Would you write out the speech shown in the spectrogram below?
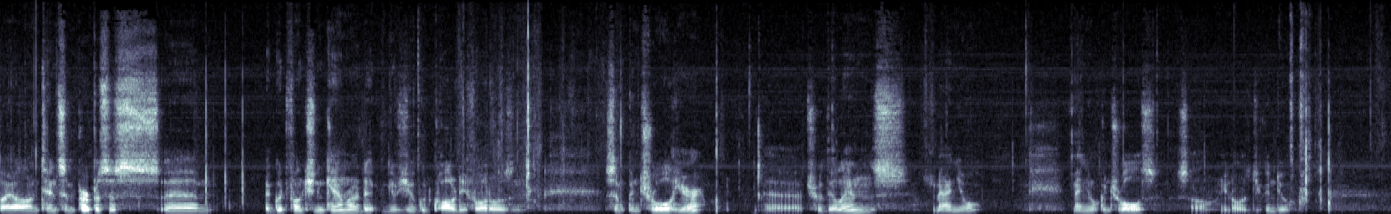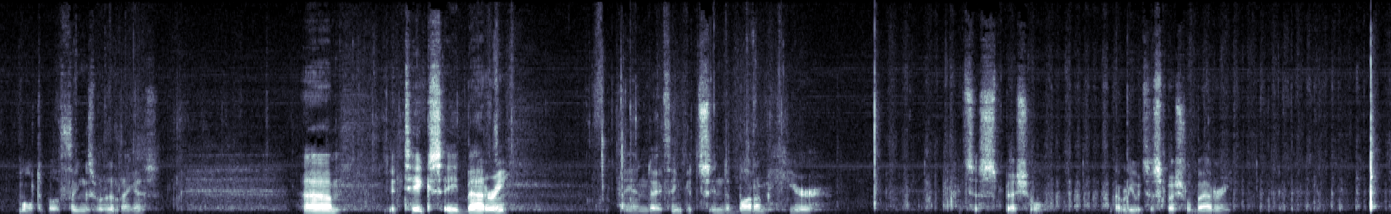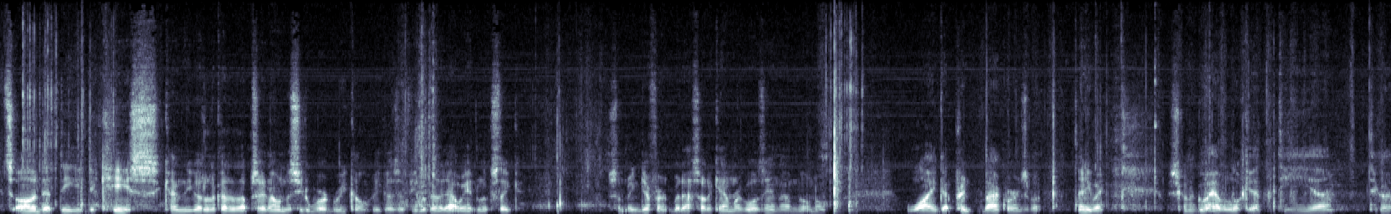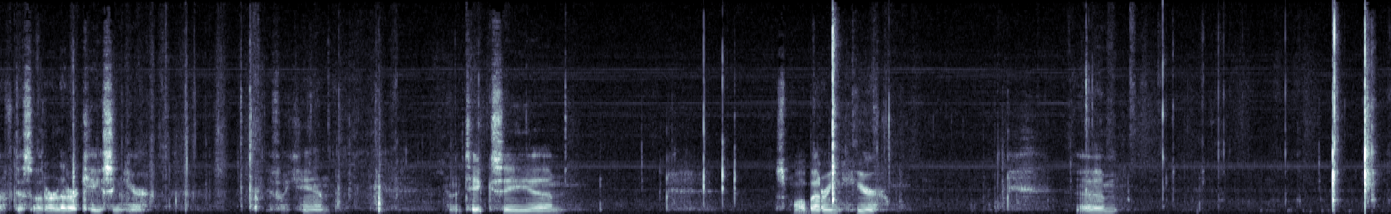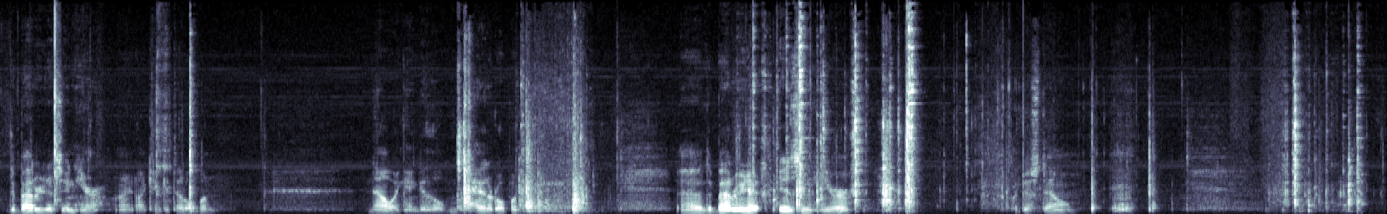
by all intents and purposes, um, a good functioning camera that gives you good quality photos and some control here uh, through the lens manual manual controls. So you know you can do multiple things with it I guess. Um, it takes a battery and I think it's in the bottom here. It's a special I believe it's a special battery. It's odd that the, the case, kind of, you got to look at it upside down to see the word Ricoh, because if you look that way, it looks like something different, but that's how the camera goes in. I don't know why it got printed backwards, but anyway, I'm just going to go have a look at the, uh, take off this other leather casing here, if I can. And it takes a um, small battery in here. Um, the battery that's in here, I, I can't get that open. Now I can't get it open, I had it open. Uh, the battery that is in here, put this down,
